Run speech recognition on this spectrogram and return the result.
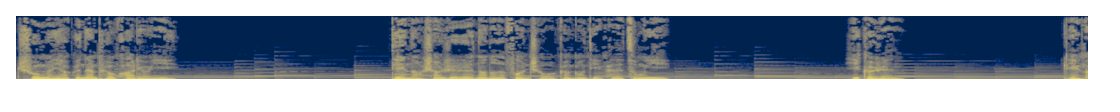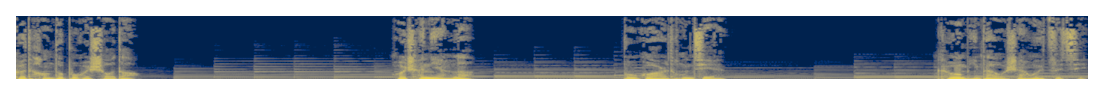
出门要跟男朋友跨六一。电脑上热热闹闹的放着我刚刚点开的综艺，一个人连颗糖都不会收到。我成年了，不过儿童节。可我明白，我是安慰自己。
